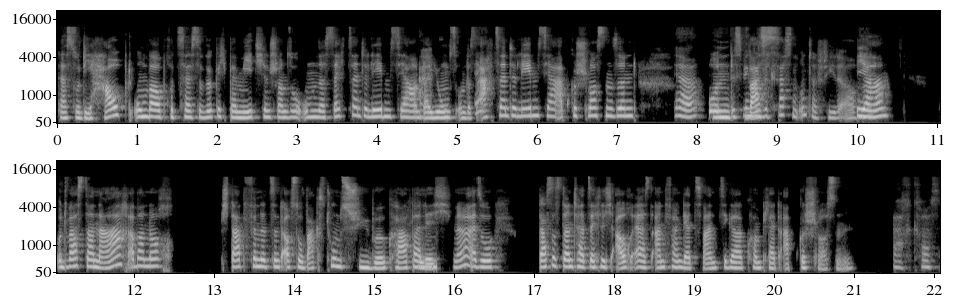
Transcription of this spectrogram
dass so die Hauptumbauprozesse wirklich bei Mädchen schon so um das 16. Lebensjahr und bei Jungs um das 18. Lebensjahr abgeschlossen sind. Ja, und deswegen was, diese krassen Unterschiede auch. Ne? Ja, und was danach aber noch stattfindet, sind auch so Wachstumsschübe körperlich. Mhm. Ne? Also das ist dann tatsächlich auch erst Anfang der 20er komplett abgeschlossen. Ach, krass.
